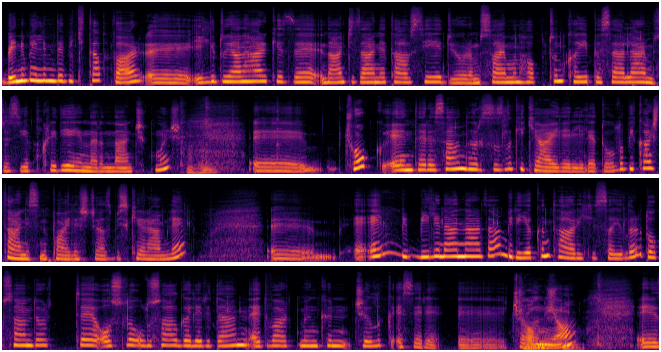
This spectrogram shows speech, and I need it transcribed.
Benim elimde bir kitap var. E, ilgi duyan herkese nacizane tavsiye ediyorum. Simon Hopt'un Kayıp Eserler Müzesi Yapı Kredi yayınlarından çıkmış. Hı hı. E, çok enteresan hırsızlık hikayeleriyle dolu. Birkaç tanesini paylaşacağız biz Kerem'le. Ee, en bilinenlerden biri yakın tarihli sayılır. 94 Birlikte Oslo Ulusal Galeri'den Edward Munch'un çığlık eseri e, çalınıyor. E,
